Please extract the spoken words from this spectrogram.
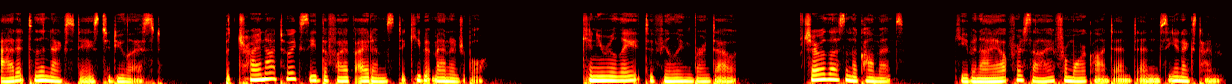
add it to the next day's to-do list. But try not to exceed the five items to keep it manageable. Can you relate to feeling burnt out? Share with us in the comments. Keep an eye out for Sai for more content and see you next time.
